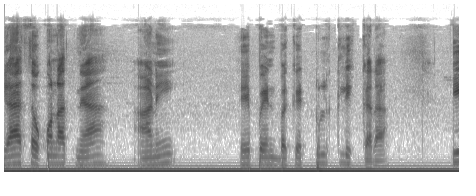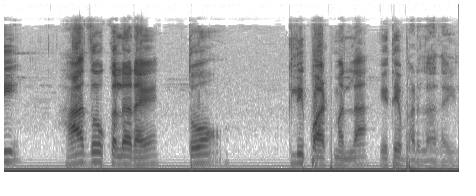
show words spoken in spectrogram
या चौकोनात न्या आणि हे पेंट बकेट टूल क्लिक करा. की हा जो कलर आहे तो क्लिप आर्टमधला येथे भरला जाईल.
